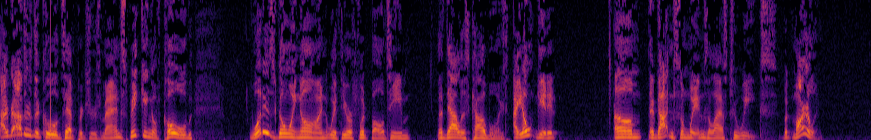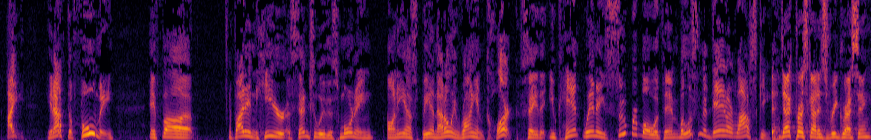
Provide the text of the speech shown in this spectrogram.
I rather the cool temperatures, man. Speaking of cold, what is going on with your football team, the Dallas Cowboys? I don't get it. Um, they've gotten some wins the last two weeks, but Marlon, I you'd have to fool me if uh if I didn't hear essentially this morning on ESPN not only Ryan Clark say that you can't win a Super Bowl with him, but listen to Dan Orlovsky. Dak Prescott is regressing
